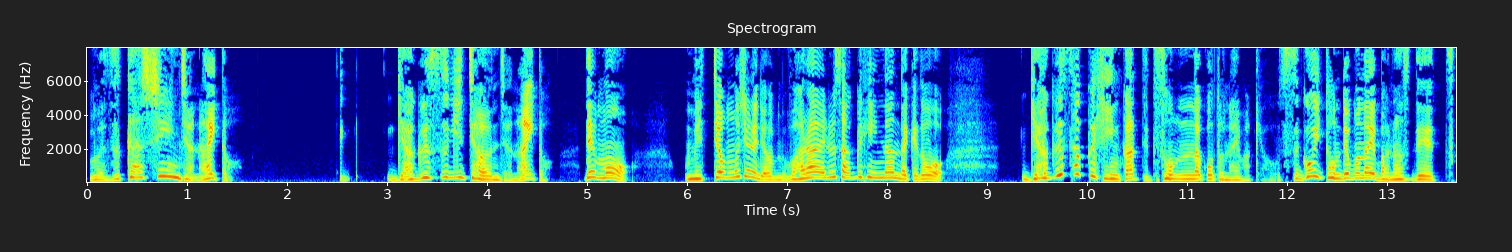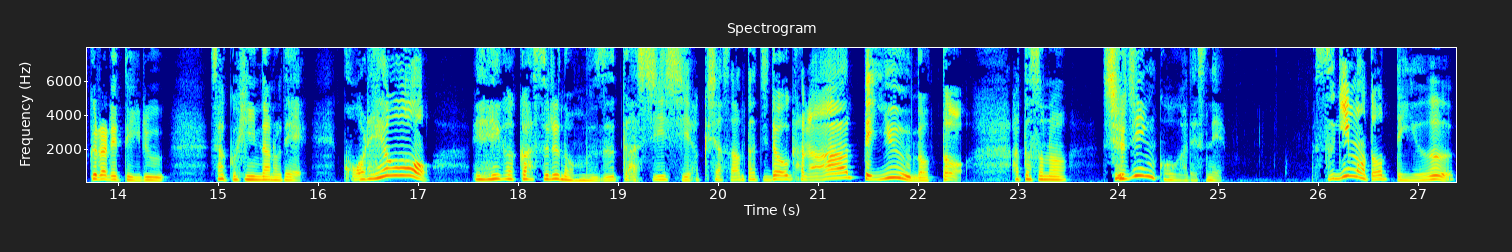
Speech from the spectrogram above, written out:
難しいんじゃないと。ギャグすぎちゃうんじゃないと。でも、めっちゃ面白いんだよ。笑える作品なんだけど、ギャグ作品かって言ってそんなことないわけよ。すごいとんでもないバランスで作られている作品なので、これを映画化するの難しいし、役者さんたちどうかなっていうのと、あとその、主人公がですね、杉本っていう、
